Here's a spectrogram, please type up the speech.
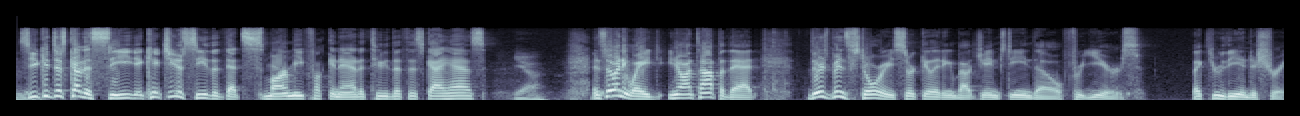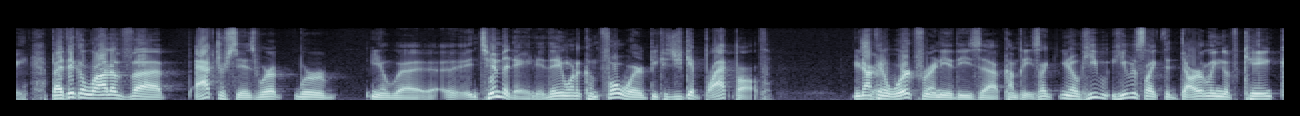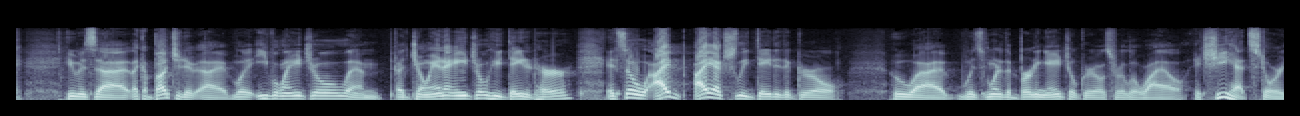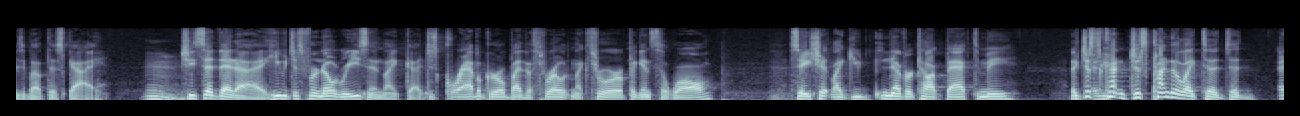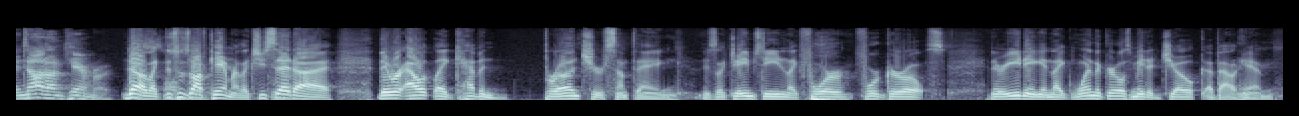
So you could just kind of see, can't you just see that that smarmy fucking attitude that this guy has? Yeah. And so anyway, you know, on top of that, there's been stories circulating about James Deen though for years, like through the industry. But I think a lot of uh, actresses were were you know uh, uh, intimidated. They didn't want to come forward because you get blackballed. You're not Sure. going to work for any of these uh, companies. Like you know, he he was like the darling of kink. He was uh, like a bunch of uh, Evil Angel and uh, Joanna Angel. He dated her, and so I I actually dated a girl who uh, was one of the Burning Angel girls for a little while, and she had stories about this guy. She said that uh, he would just for no reason like uh, just grab a girl by the throat and like throw her up against the wall, say shit like "you never talk back to me," like just kind just kind of like to to And not on camera. no, like this was off camera. Like she said, uh, they were out like having brunch or something. There's like James Deen and like four four girls. They're eating, and like one of the girls made a joke about him,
